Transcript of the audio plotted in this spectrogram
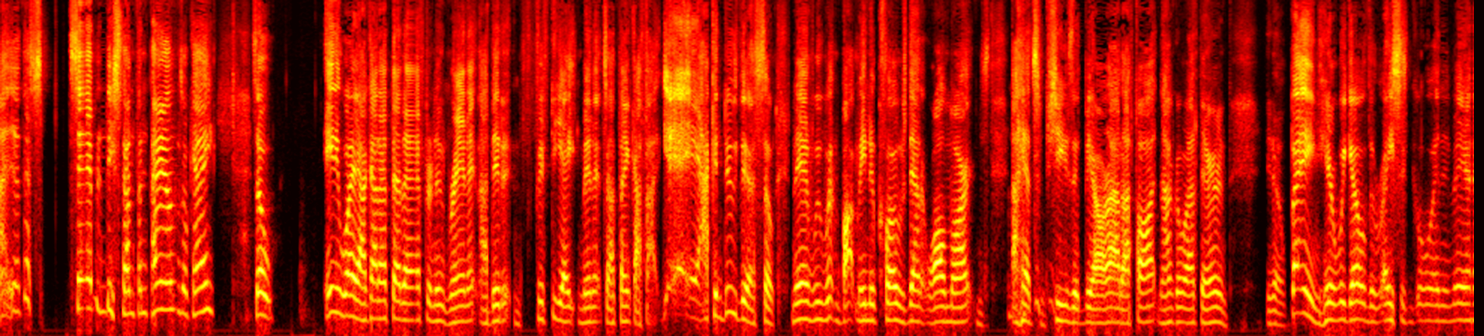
I, that's 70 something pounds, okay? So anyway, I got out that afternoon, ran it. I did it in 58 minutes. I think I thought, yeah, I can do this. So, man, we went and bought me new clothes down at Walmart. And I had some shoes that'd be all right, I thought. And I'll go out there and, you know, bang, here we go. The race is going. And, man,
